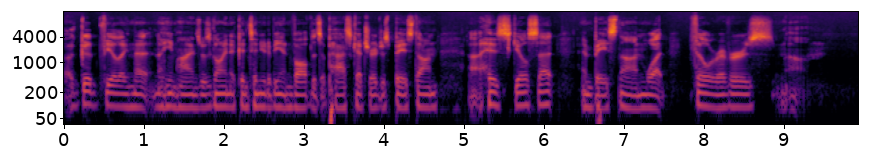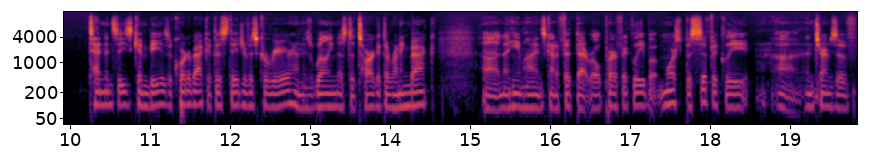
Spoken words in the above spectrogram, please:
a good feeling that Nyheim Hines was going to continue to be involved as a pass catcher just based on uh, his skill set and based on what Phil Rivers' um, tendencies can be as a quarterback at this stage of his career and his willingness to target the running back. Uh, Nyheim Hines kind of fit that role perfectly, but more specifically, uh, in terms of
